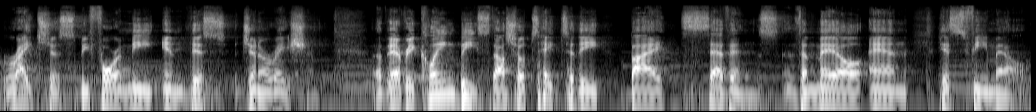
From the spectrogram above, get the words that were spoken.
righteous before me in this generation. Of every clean beast thou shalt take to thee by sevens, the male and his female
